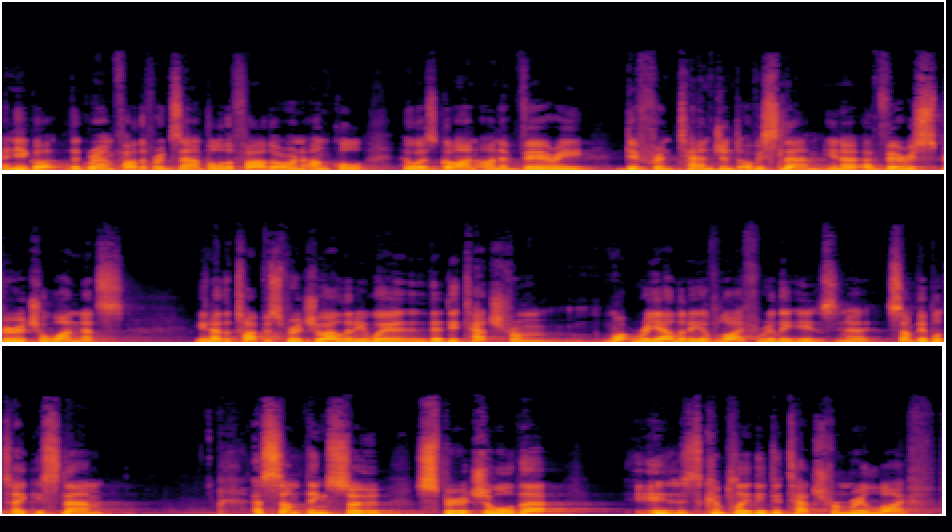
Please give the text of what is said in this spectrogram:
and you got the grandfather, for example, or the father or an uncle who has gone on a very different tangent of Islam, you know, a very spiritual one that's, you know, the type of spirituality where they're detached from what reality of life really is. You know, some people take Islam as something so spiritual that it's completely detached from real life.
